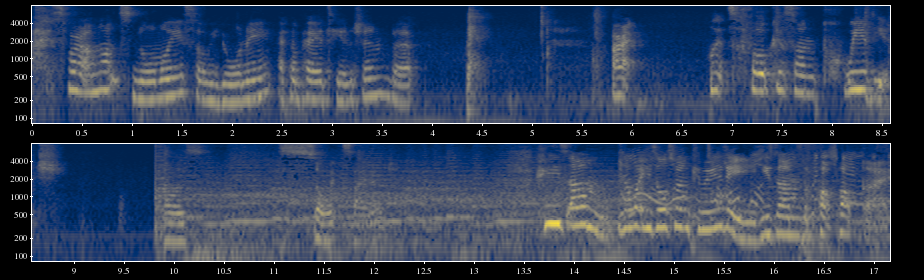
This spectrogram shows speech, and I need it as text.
I swear I'm not normally so yawny. I can pay attention, but all right. Let's focus on Quidditch. I was so excited. He's um no wait he's also in Community. He's um the pop pop guy.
